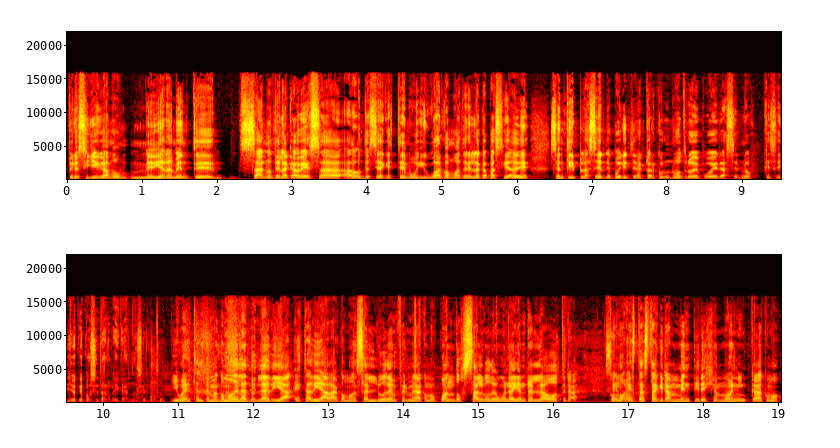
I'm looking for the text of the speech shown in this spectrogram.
pero si llegamos medianamente sanos de la cabeza a donde sea que estemos, igual vamos a tener la capacidad de sentir placer, de poder interactuar con un otro, de poder hacernos, qué sé yo, qué cositas ricas, ¿no es cierto? Igual está el tema como de la, la dia- esta diada, como de salud, de enfermedad, como cuando salgo de una y entro en la otra. Como po. está esta gran mentira hegemónica, como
